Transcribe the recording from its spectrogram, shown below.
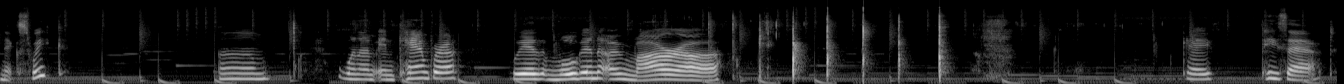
next week. Um, when I'm in Canberra with Morgan O'Mara. Okay, peace out.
